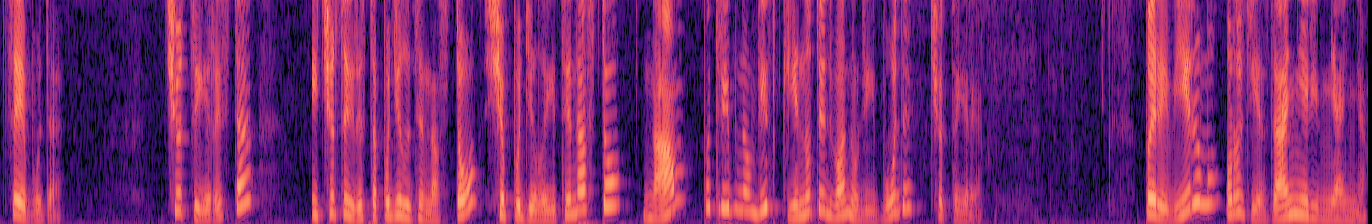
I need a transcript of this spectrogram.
Це буде 400. І 400 поділити на 100. Щоб поділити на 100, нам потрібно відкинути 2 нулі. Буде 4. Перевіримо розв'язання рівняння.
